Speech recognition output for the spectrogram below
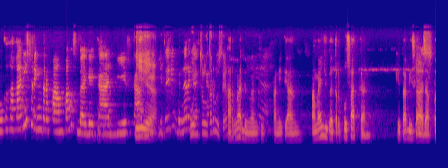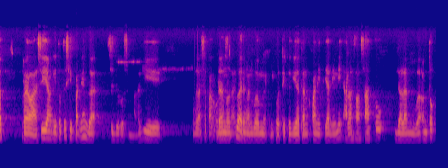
muka kakak ini sering terpampang sebagai kadif, kadif Iya. gitu ini bener gak muncul terus ya. karena dengan Iya. kepanitiaan namanya juga terpusat kan kita bisa Yes. dapet relasi yang itu tuh sifatnya nggak sejurusan lagi nggak sepak dan menurut gua dengan gua mengikuti kegiatan kepanitiaan ini adalah salah satu jalan gua untuk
